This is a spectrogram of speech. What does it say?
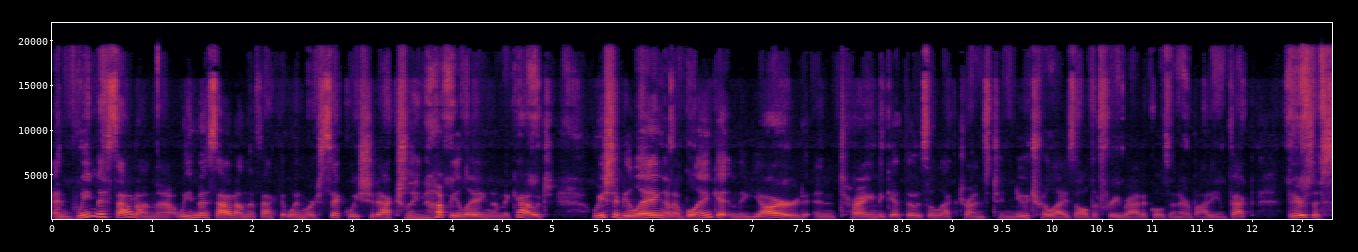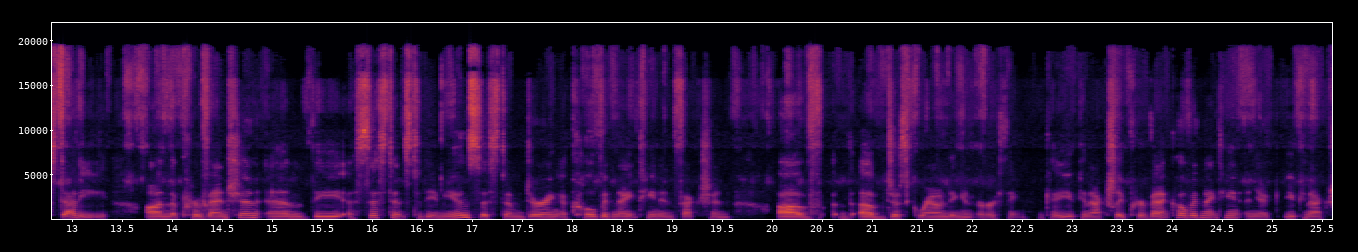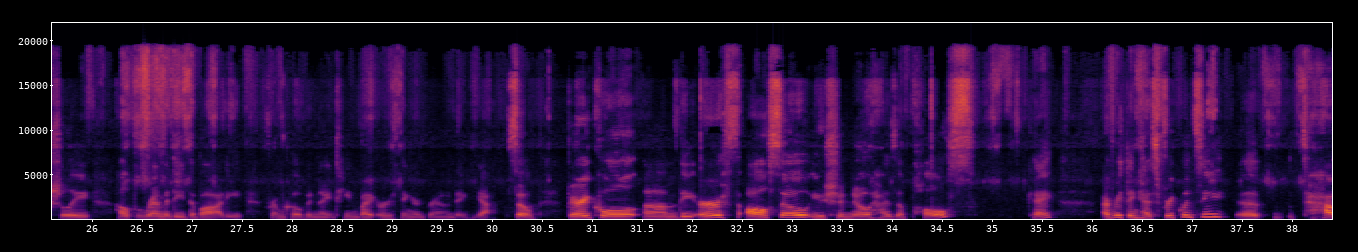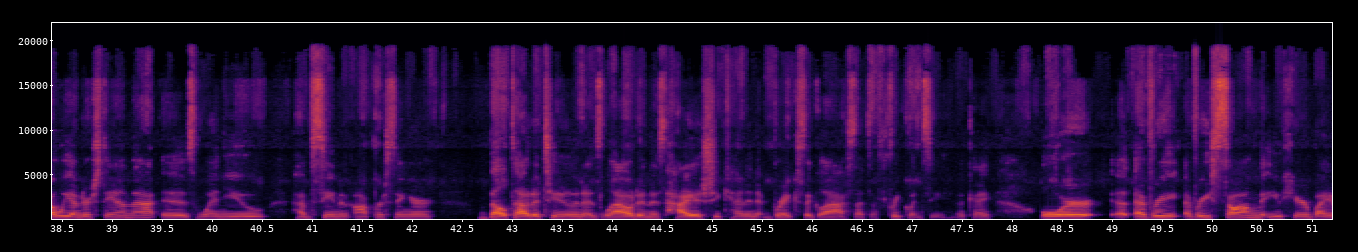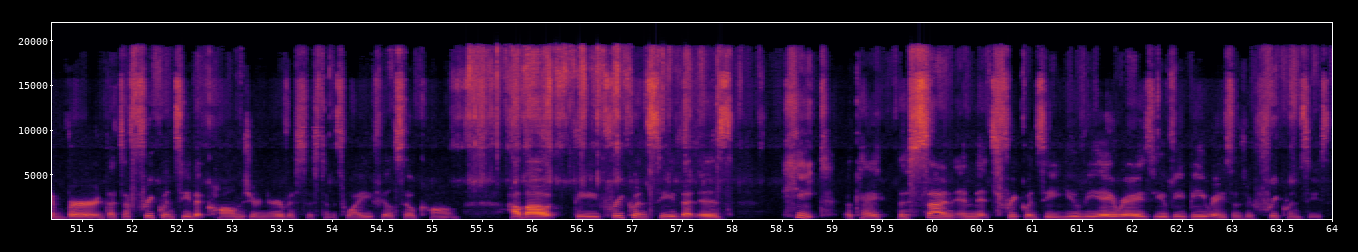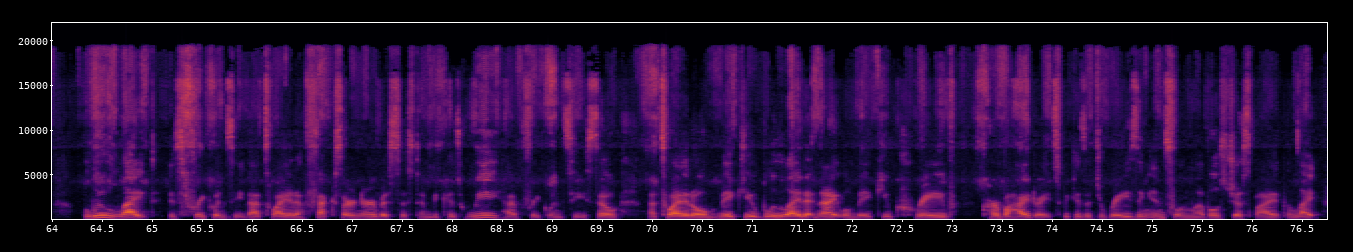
And we miss out on that. We miss out on the fact that when we're sick, we should actually not be laying on the couch. We should be laying on a blanket in the yard and trying to get those electrons to neutralize all the free radicals in our body. In fact, there's a study on the prevention and the assistance to the immune system during a COVID 19 infection of, of just grounding and earthing. Okay, you can actually prevent COVID 19 and you, you can actually help remedy the body from COVID 19 by earthing or grounding. Yeah, so very cool. Um, the earth also, you should know, has a pulse. Okay, everything has frequency. Uh, how we understand that is when you have seen an opera singer belt out a tune as loud and as high as she can and it breaks the glass, that's a frequency. Okay or uh, every every song that you hear by a bird that's a frequency that calms your nervous system it's why you feel so calm how about the frequency that is heat okay? The sun emits frequency. Uva rays uvb rays those are frequencies. Blue light is frequency. That's why it affects our nervous system because we have frequency. So that's why it'll make you blue light at night will make you crave carbohydrates because it's raising insulin levels just by the light.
